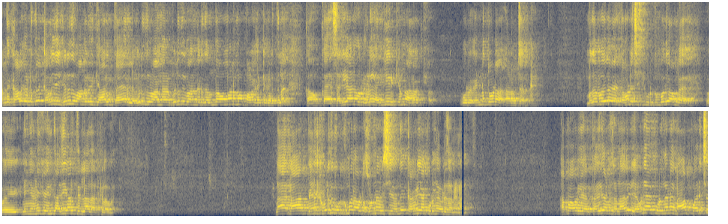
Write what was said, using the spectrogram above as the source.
அந்த காலகட்டத்தில் கவிதை விருது வாங்குறதுக்கு யாரும் தயாரில்லை விருது வாங்க விருது வாங்குறது வந்து அவமானமாக பாலகட்ட காலத்தில் க க சரியானவர்களை அங்கீகரிக்கணும்னு ஆர ஒரு எண்ணத்தோடு ஆரம்பித்தார் முத முதல்ல தமிழச்சிக்கு கொடுக்கும்போது அவங்க நீங்கள் நினைக்கிற எந்த அதிகாரத்தில் இல்லாத ஆட்கள் அவங்க. நான் நான் எனக்கு விருது கொடுக்கும்போது நான் அவர்கிட்ட சொன்ன விஷயம் வந்து கவிதையாக கொடுங்க அப்படின்னு சொன்னேன் நான். அப்போ அவர் கரிகாலன் சொன்னார் எவனையாக கொடுங்கன்னா நான் படித்து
